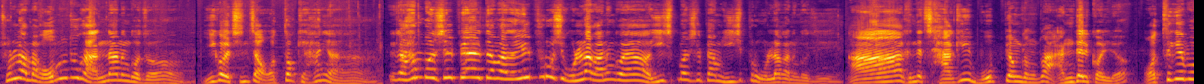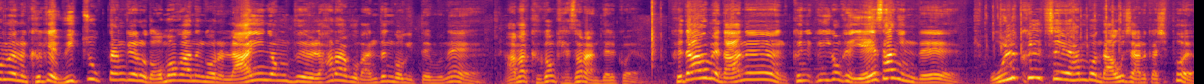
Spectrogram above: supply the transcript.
졸라 막 엄두가 안 나는 거죠. 이걸 진짜 어떻게 하냐. 그러니까 한 번 실패할 때마다 1%씩 올라가는 거야. 20번 실패하면 20% 올라가는 거지. 아 근데 자기 못 변경도 안 될걸요? 어떻게 보면은 그게 위쪽 단계로 넘어가는 거는 라인형들 하라고 만든 거기 때문에 아마 그건 개선 안 될 거야 그 다음에 나는 그, 그 이건 그냥 예상인데 올클체 한번 나오지 않을까 싶어요.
